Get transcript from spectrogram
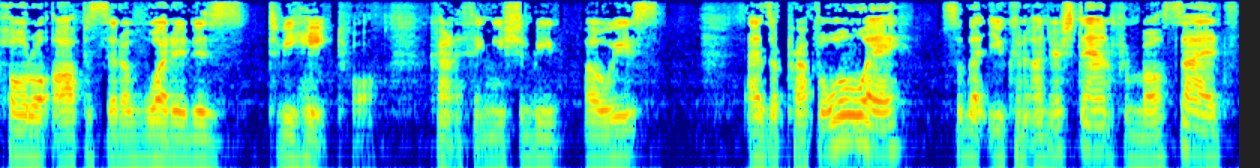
total opposite of what it is to be hateful kind of thing. You should be always as a preferable way so that you can understand from both sides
